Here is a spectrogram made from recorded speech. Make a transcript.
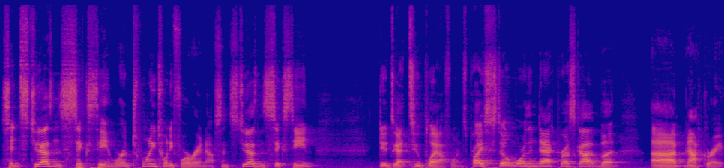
since 2016, we're in 2024 right now. Since 2016, dude's got two playoff wins. Probably still more than Dak Prescott, but uh, not great.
